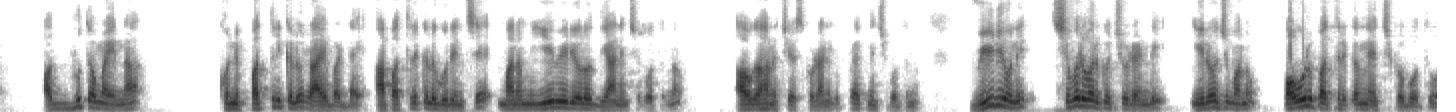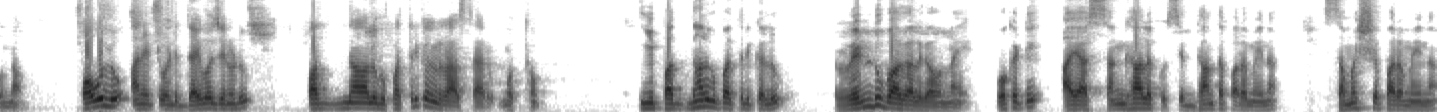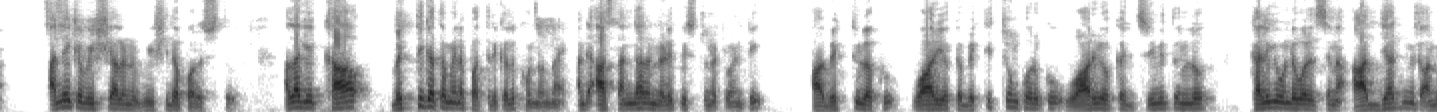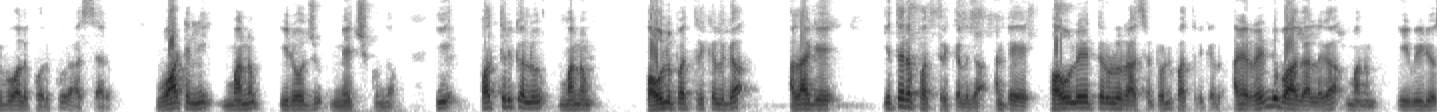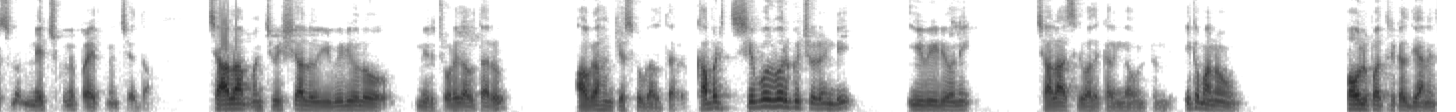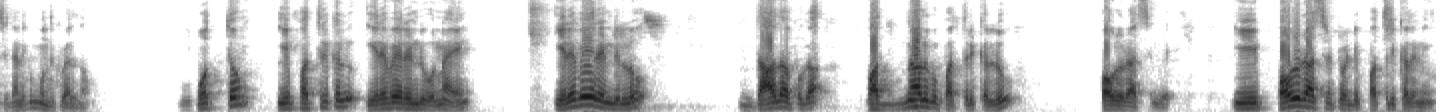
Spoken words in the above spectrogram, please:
అద్భుతమైన కొన్ని పత్రికలు రాయబడ్డాయి. ఆ పత్రికల గురించే మనం ఈ వీడియోలో ధ్యానించబోతున్నాం. అవగాహన చేసుకోవడానికి ప్రయత్నించబోతున్నాం. వీడియోని చివరి వరకు చూడండి. ఈరోజు మనం పౌలు పత్రికలు నేర్చుకోబోతూ ఉన్నాం. పౌలు అనేటువంటి దైవజనుడు పద్నాలుగు పత్రికలను రాస్తారు మొత్తం. ఈ పద్నాలుగు పత్రికలు రెండు భాగాలుగా ఉన్నాయి. ఒకటి ఆయా సంఘాలకు సిద్ధాంతపరమైన సమస్యపరమైన అనేక విషయాలను విషిదపరుస్తూ అలాగే కా వ్యక్తిగతమైన పత్రికలు కొన్ని ఉన్నాయి. అంటే ఆ సంఘాలను నడిపిస్తున్నటువంటి ఆ వ్యక్తులకు వారి యొక్క వ్యక్తిత్వం కొరకు వారి యొక్క జీవితంలో కలిగి ఉండవలసిన ఆధ్యాత్మిక అనుభవాల కొరకు రాశారు. వాటిని మనం ఈరోజు నేర్చుకుందాం. ఈ పత్రికలు మనం పౌలు పత్రికలుగా అలాగే ఇతర పత్రికలుగా అంటే పౌలేతరులు రాసినటువంటి పత్రికలు అనే రెండు భాగాలుగా మనం ఈ వీడియోస్లో నేర్చుకునే ప్రయత్నం చేద్దాం. చాలా మంచి విషయాలు ఈ వీడియోలో మీరు చూడగలుగుతారు అవగాహన చేసుకోగలుగుతారు. కాబట్టి చివరి వరకు చూడండి ఈ వీడియోని చాలా ఆశీర్వాదకరంగా ఉంటుంది. ఇక మనం పౌలు పత్రికలు ధ్యానించడానికి ముందుకు వెళ్దాం. మొత్తం ఈ పత్రికలు ఇరవై రెండు ఉన్నాయి. ఇరవై రెండులో దాదాపుగా పద్నాలుగు పత్రికలు పౌలు రాసినవే. ఈ పౌలు రాసినటువంటి పత్రికలని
